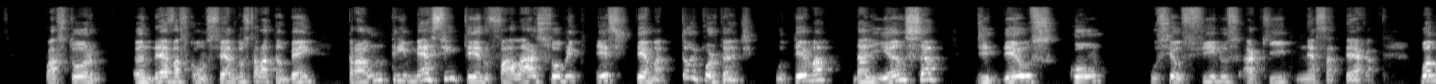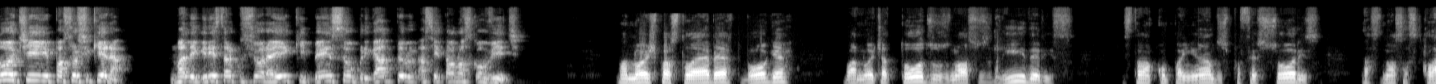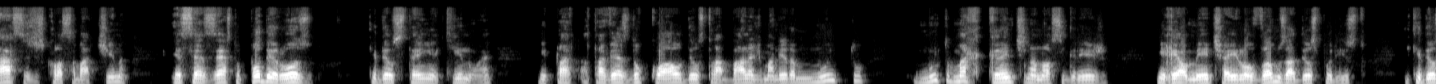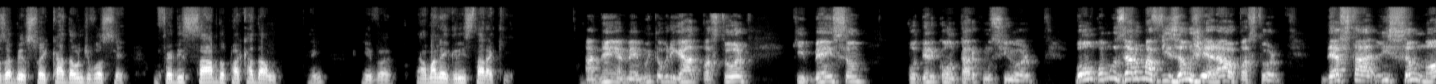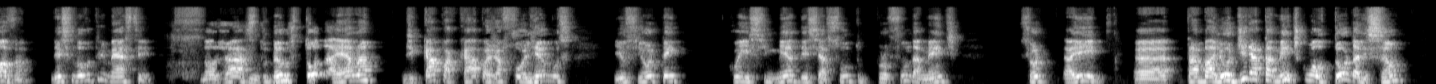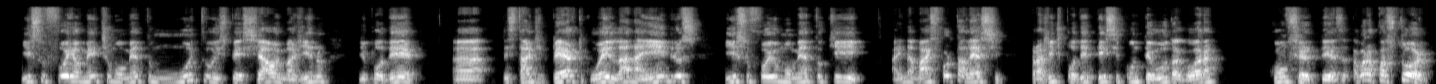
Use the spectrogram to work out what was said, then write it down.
pastor André Vasconcelos, estar lá também para um trimestre inteiro falar sobre esse tema tão importante, o tema da aliança de Deus com os seus filhos aqui nessa terra. Boa noite, pastor Siqueira. Uma alegria estar com o senhor aí. Que bênção. Obrigado por aceitar o nosso convite. Boa noite, pastor Herbert Boger. Boa noite a todos os nossos líderes que estão acompanhando, os professores das nossas classes de escola sabatina, esse exército poderoso que Deus tem aqui, não é? E pra, através do qual Deus trabalha de maneira muito, muito marcante na nossa igreja. E realmente aí louvamos a Deus por isso. E que Deus abençoe cada um de você. Um feliz sábado para cada um. Hein? E é uma alegria estar aqui. Amém, amém. Muito obrigado, pastor. Que bênção poder contar com o senhor. Bom, vamos dar uma visão geral, pastor, desta lição nova, desse novo trimestre. Nós já uhum. estudamos toda ela de capa a capa, já folhamos, e o senhor tem conhecimento desse assunto profundamente. O senhor aí uh, trabalhou diretamente com o autor da lição. Isso foi realmente um momento muito especial, imagino, de poder uh, estar de perto com ele lá na Andrews. Isso foi um momento que ainda mais fortalece para a gente poder ter esse conteúdo agora, com certeza. Agora, pastor,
